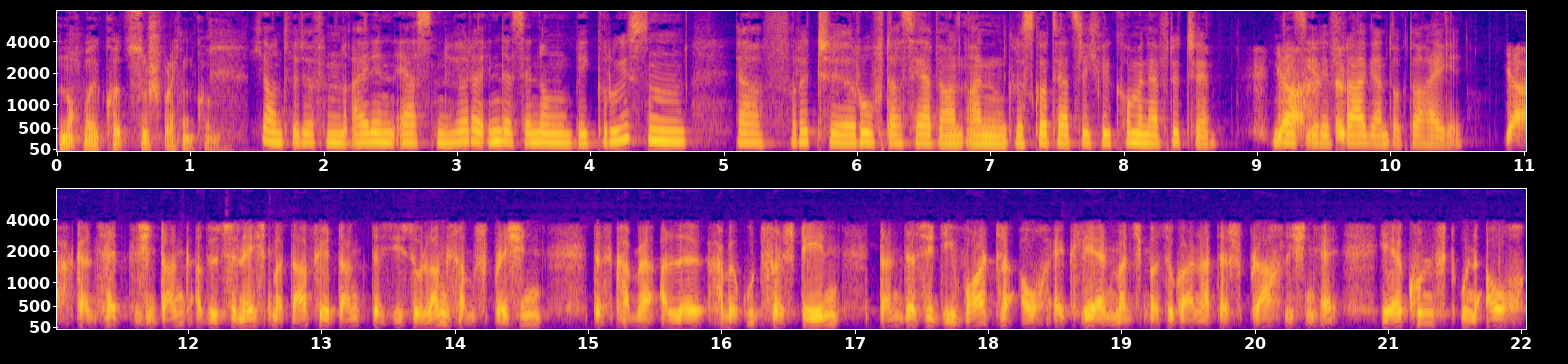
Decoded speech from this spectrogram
noch mal kurz zu sprechen kommen. Ja, und wir dürfen einen ersten Hörer in der Sendung begrüßen. Herr Fritsche ruft aus Herborn an. Grüß Gott, herzlich willkommen, Herr Fritsche. Wie ja, ist Ihre äh, Frage an Dr. Heigel? Ja, ganz herzlichen Dank. Also zunächst mal dafür Dank, dass Sie so langsam sprechen. Das kann man alle, kann man gut verstehen. Dann, dass Sie die Worte auch erklären, manchmal sogar nach der sprachlichen Her Herkunft und auch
